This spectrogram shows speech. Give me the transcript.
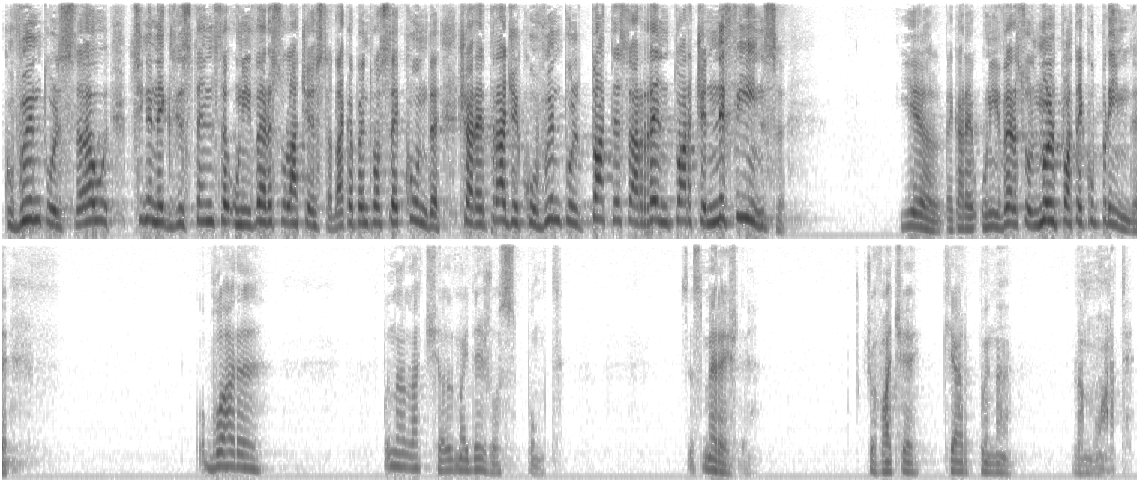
Cuvântul său ține în existență universul acesta. Dacă pentru o secundă și-ar retrage cuvântul, toate s-ar reîntoarce neființă. El, pe care universul nu-l poate cuprinde, coboară până la cel mai de jos punct. Se smerește și o face chiar până la moarte.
